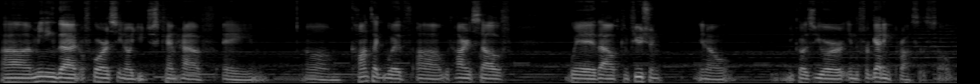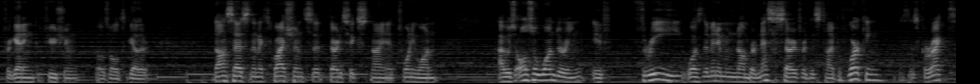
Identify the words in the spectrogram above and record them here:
Uh, meaning that, of course, you know, you just can't have a um, contact with uh, with higher self without confusion. You know, because you're in the forgetting process. So forgetting, confusion goes all together. Don says the next question, 36 9, 21. I was also wondering if 3 was the minimum number necessary for this type of working. Is this correct?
